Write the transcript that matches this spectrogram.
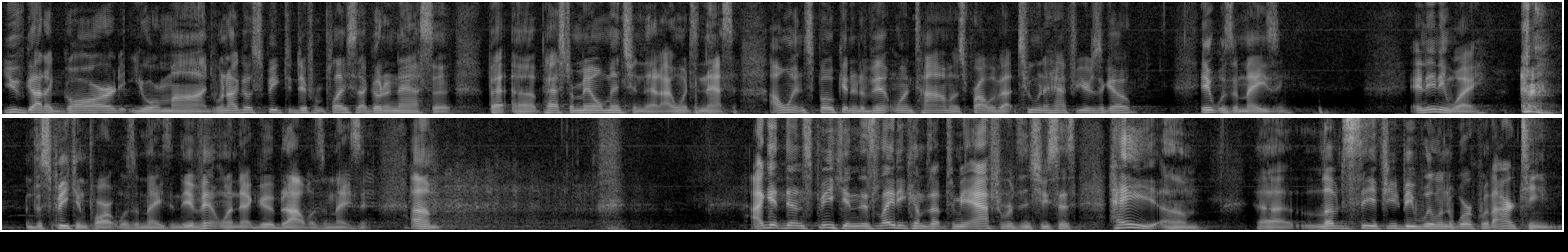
You've got to guard your mind. When I go speak to different places, I go to NASA. Pa- uh, Pastor Mel mentioned that. I went to NASA. I went and spoke at an event one time. It was probably about two and a half years ago. It was amazing. And anyway, the speaking part was amazing. The event wasn't that good, but I was amazing. Um, I get done speaking. This lady comes up to me afterwards and she says, Hey, um, uh, love to see if you'd be willing to work with our team.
